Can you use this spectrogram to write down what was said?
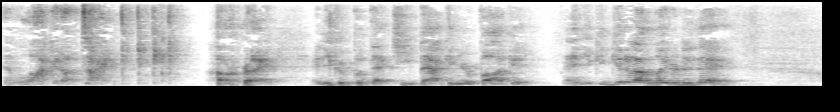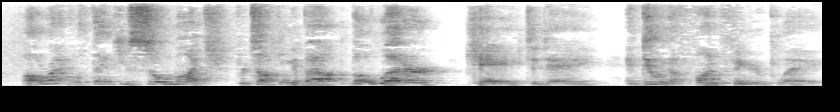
And lock it up tight. All right. And you can put that key back in your pocket and you can get it out later today. All right. Well, thank you so much for talking about the letter K today and doing a fun finger play.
